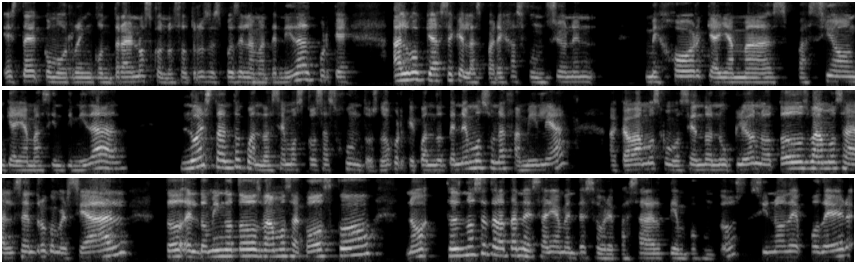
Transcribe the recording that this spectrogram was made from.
este como reencontrarnos con nosotros después de la maternidad, porque algo que hace que las parejas funcionen mejor, que haya más pasión, que haya más intimidad, no es tanto cuando hacemos cosas juntos, ¿no? Porque cuando tenemos una familia, acabamos como siendo núcleo, ¿no? Todos vamos al centro comercial, el domingo todos vamos a Costco, ¿no? Entonces no se trata necesariamente sobre pasar tiempo juntos, sino de poder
